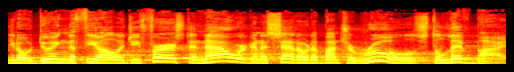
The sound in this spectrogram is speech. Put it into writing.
you know, doing the theology first, and now we're going to set out a bunch of rules to live by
